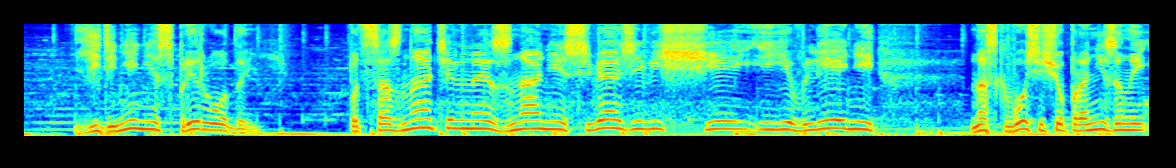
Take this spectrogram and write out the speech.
– единение с природой, подсознательное знание связи вещей и явлений, насквозь еще пронизанный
